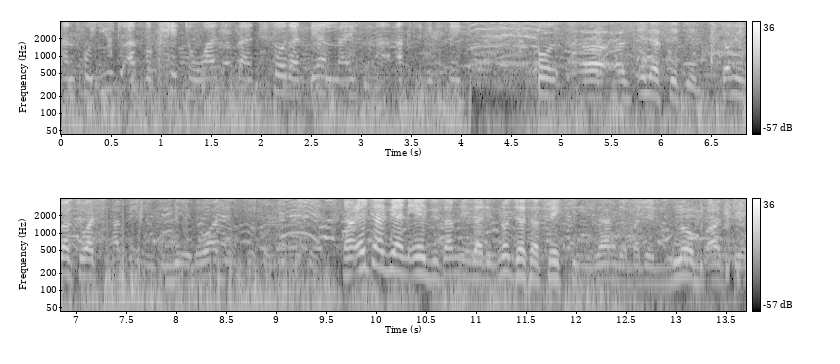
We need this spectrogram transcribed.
and for you to advocate towards that so that their lives are actually better. So, uh, as earlier stated, coming back to what's happening today, the World AIDS. Now, HIV and AIDS is something that is not just affecting Zambia, but the globe out there.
